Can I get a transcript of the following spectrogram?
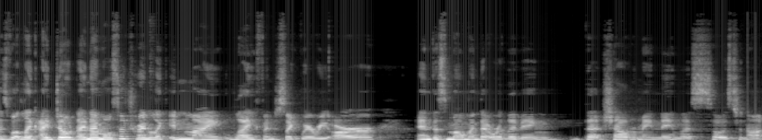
as well. Like I don't, and I'm also trying to like in my life and just like where we are and this moment that we're living that shall remain nameless, so as to not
